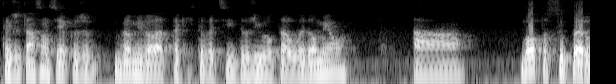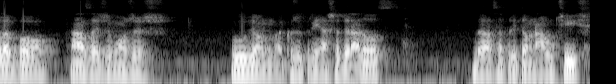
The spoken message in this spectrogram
Takže tam som si akože veľmi veľa takýchto vecí do života uvedomil a bolo to super, lebo naozaj, že môžeš ľuďom akože prinášať radosť, veľa sa pri tom naučíš,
